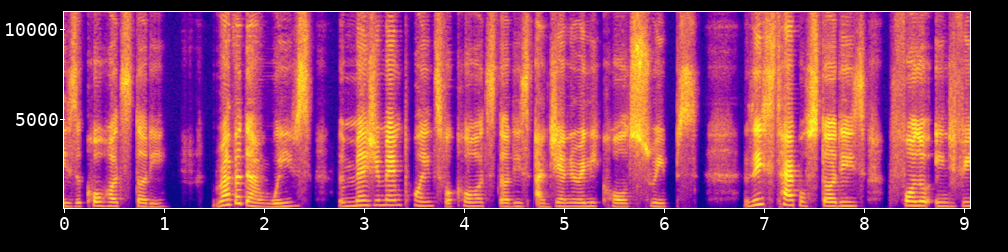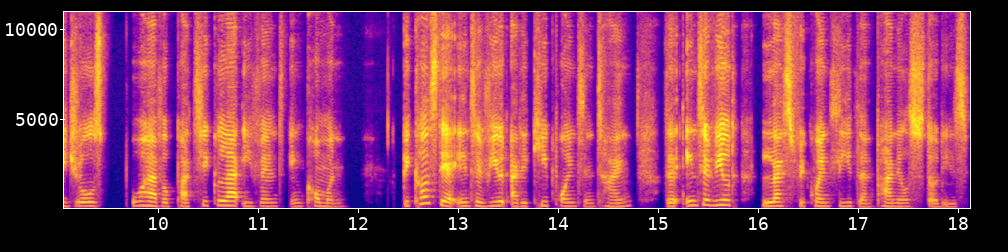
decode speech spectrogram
is a cohort study. Rather than waves, the measurement points for cohort studies are generally called sweeps. This type of studies follow individuals who have a particular event in common. Because they are interviewed at a key point in time, they're interviewed less frequently than panel studies.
